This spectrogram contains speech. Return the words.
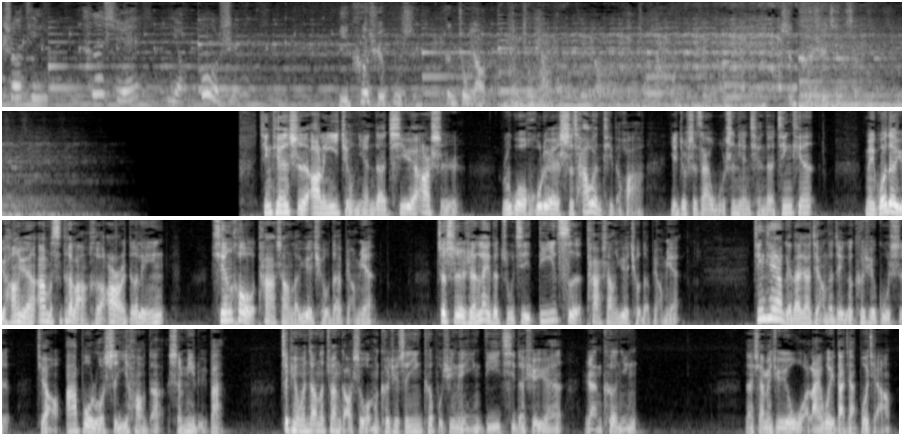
迎收听《科学有故事》。比科学故事更重要的，更重要的，更重要的，更重要的，是科学精神。今天是二零一九年的七月二十日。如果忽略时差问题的话，也就是在五十年前的今天，美国的宇航员阿姆斯特朗和奥尔德林先后踏上了月球的表面。这是人类的足迹第一次踏上月球的表面。今天要给大家讲的这个科学故事叫阿波罗十一号的神秘旅伴。这篇文章的撰稿是我们科学声音科普训练营第一期的学员冉克宁。那下面就由我来为大家播讲。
